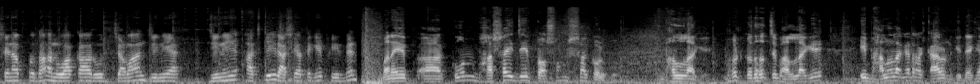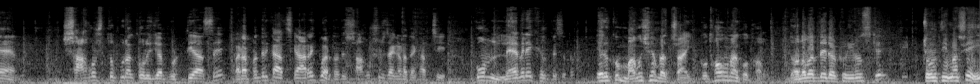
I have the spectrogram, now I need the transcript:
সেনাপ্রধান ওয়াকারুজ্জামান, যিনি যিনি আজকেই রাশিয়া থেকে ফিরবেন। মানে কোন ভাষায় যে প্রশংসা করব? ভালো লাগে। মোট কথা হচ্ছে ভালো লাগে। এই ভালো লাগাটার কারণ কি? দেখেন, সাহস তো পুরো কলিজা ভর্তি আছে। বাট আপনাদেরকে আজকে আরেকবার তাদের সাহসের জায়গাটা দেখাচ্ছি। কোন লেভেলে খেলতেছে তো? এরকম মানুষ আমরা চাই, কোথাও না কোথাও। ধন্যবাদ দিই ডক্টর ইউনুসকে। চলতি মাসেই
